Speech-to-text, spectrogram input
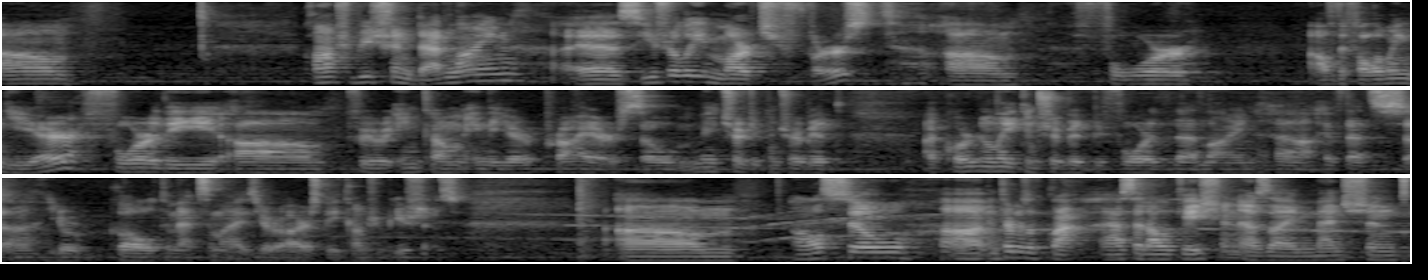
um, contribution deadline is usually March 1st um, for of the following year for the um, for your income in the year prior. So make sure to contribute accordingly. Contribute before the deadline uh, if that's uh, your goal to maximize your RSP contributions. Um, also, uh, in terms of asset allocation, as I mentioned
